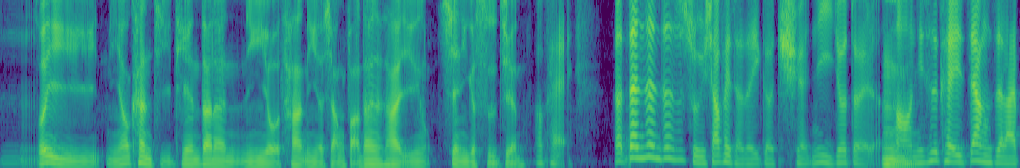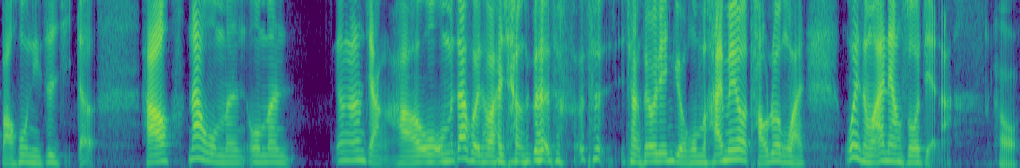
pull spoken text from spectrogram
嗯。所以你要看几天，当然你有他你的想法，但是他已经限一个时间。OK，呃，但这这是属于消费者的一个权益就对了，嗯哦，你是可以这样子来保护你自己的。好，那我们我们刚刚讲好，我我们再回头来讲，这这这讲的有点远，我们还没有讨论完为什么按量缩减啊？好，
